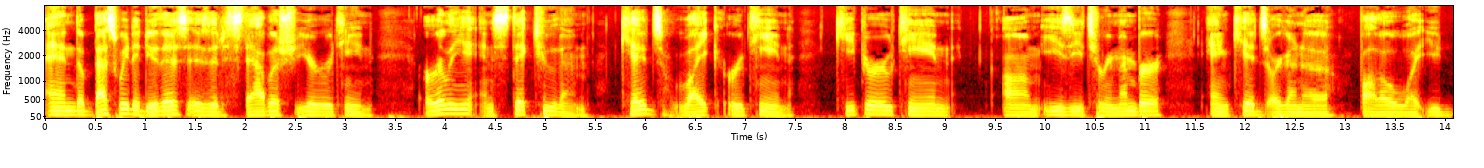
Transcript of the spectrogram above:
And the best way to do this is establish your routine early and stick to them. Kids like routine. Keep your routine um, easy to remember, and kids are going to follow what you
